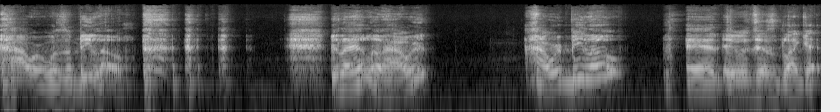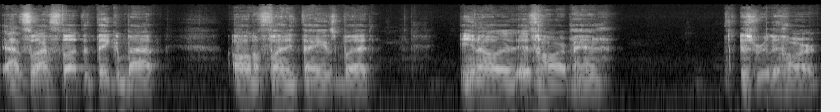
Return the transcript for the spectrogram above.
Howard was a B-Lo. Be like, hello, Howard. Howard B-Lo. And it was just like, so I started to think about all the funny things, but, you know, it's hard, man. It's really hard.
